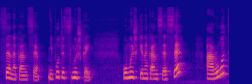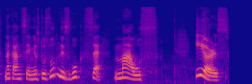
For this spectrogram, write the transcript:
С на конце. Не путать с мышкой. У мышки на конце «с», а рот на конце междузубный звук «с». Mouse. Ears.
